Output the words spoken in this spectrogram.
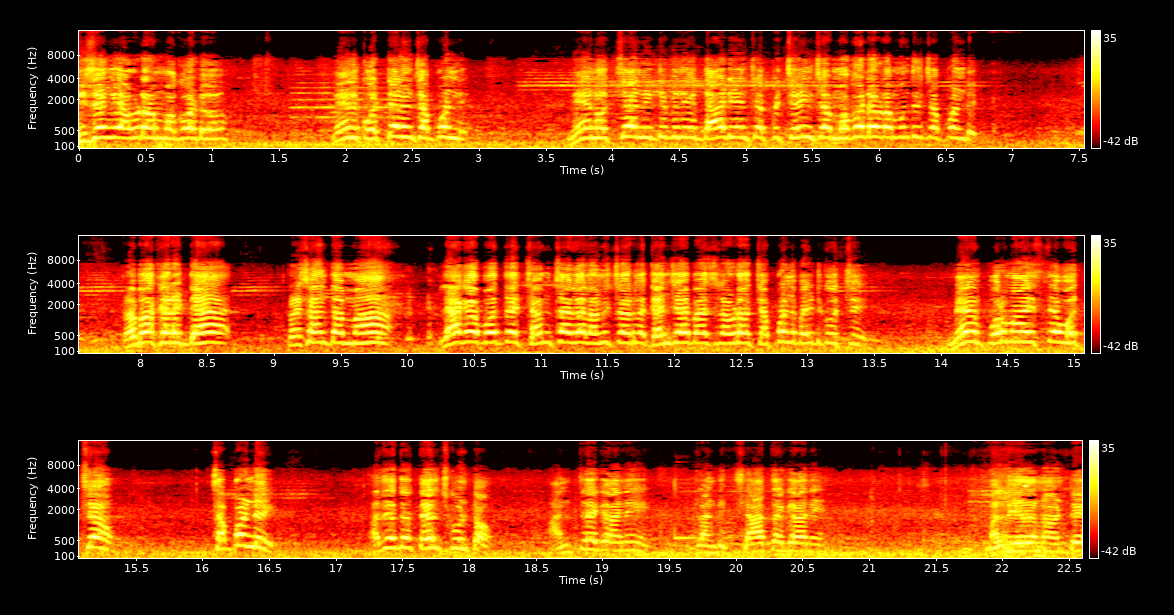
నిజంగా ఎవడా మగోడు? నేను కొట్టానని చెప్పండి. నేను వచ్చాను ఇంటి మీద దాడి అని చెప్పి చేయించా మగోడెవడ ముందుకు చెప్పండి. ప్రభాకర్ రెడ్డి ప్రశాంతమ్మ లేకపోతే చెంచగల అనుచరుల గంజాయి బ్యాచ్లు ఎవడో చెప్పండి బయటకు వచ్చి. మేము పురమాయిస్తే వచ్చాం. చెప్పండి. అదేదో తేల్చుకుంటాం. అంతేగాని ఇట్లాంటి చేత గాని మళ్ళీ ఏదైనా అంటే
